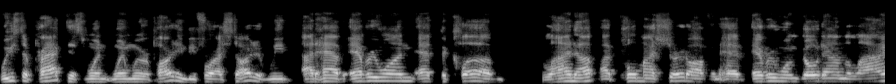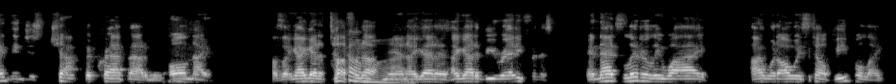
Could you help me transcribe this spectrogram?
we used to practice when when we were partying before I started. We I'd have everyone at the club line up. I'd pull my shirt off and have everyone go down the line and just chop the crap out of me all night. I was like, I gotta toughen Come up, man. I gotta I gotta be ready for this. And that's literally why I would always tell people like,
